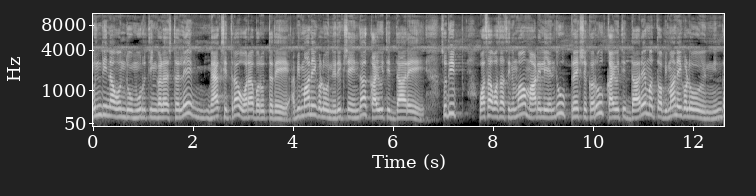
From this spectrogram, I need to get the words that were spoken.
ಮುಂದಿನ ಒಂದು ಮೂರು ತಿಂಗಳಷ್ಟಲ್ಲೇ ಮ್ಯಾಕ್ಸ್ ಚಿತ್ರ ಹೊರಬರುತ್ತದೆ. ಅಭಿಮಾನಿಗಳು ನಿರೀಕ್ಷೆಯಿಂದ ಕಾಯುತ್ತಿದ್ದಾರೆ. ಸುದೀಪ್ ಹೊಸ ಹೊಸ ಸಿನಿಮಾ ಮಾಡಲಿ ಎಂದು ಪ್ರೇಕ್ಷಕರು ಕಾಯುತ್ತಿದ್ದಾರೆ ಮತ್ತು ಅಭಿಮಾನಿಗಳು ನಿಂದ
